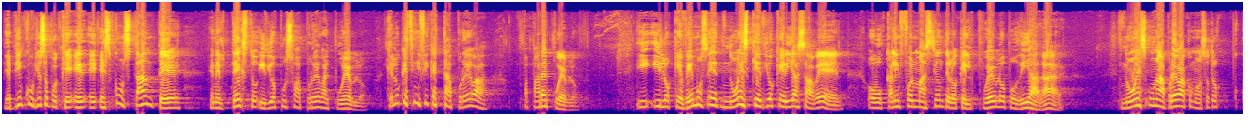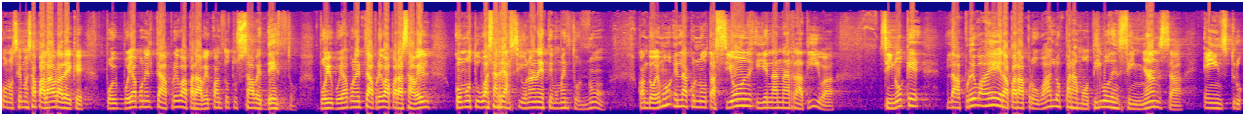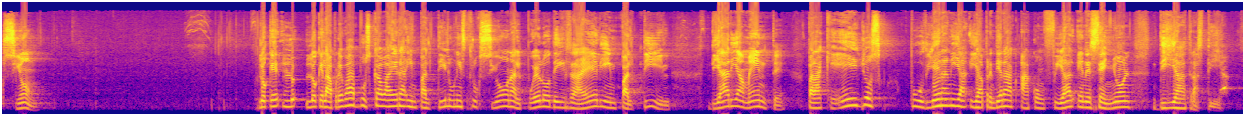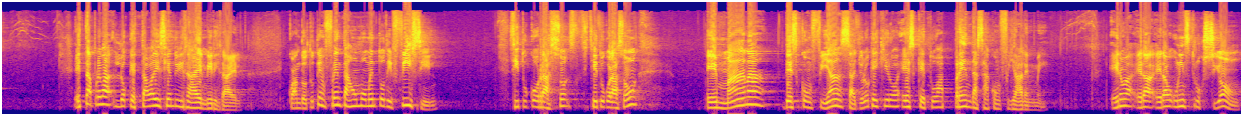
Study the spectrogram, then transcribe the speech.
es bien curioso porque es, constante en el texto y Dios puso a prueba al pueblo. ¿Qué es lo que significa esta prueba para el pueblo? Y, y, lo que vemos es, no es que Dios quería saber o buscar la información de lo que el pueblo podía dar. No es una prueba como nosotros conocemos esa palabra de que voy a ponerte a prueba para ver cuánto tú sabes de esto. Voy, voy a ponerte a prueba para saber cómo tú vas a reaccionar en este momento. No. Cuando vemos en la connotación y en la narrativa, sino que la prueba era para probarlos para motivo de enseñanza e instrucción. Lo que, lo, que, la prueba buscaba era impartir una instrucción al pueblo de Israel y impartir diariamente para que ellos pudieran y, aprendieran a, confiar en el Señor día tras día. Esta prueba lo que estaba diciendo Israel, mira Israel, cuando tú te enfrentas a un momento difícil, si tu corazón, si tu corazón emana desconfianza, yo lo que quiero es que tú aprendas a confiar en mí. Era, era, era una instrucción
